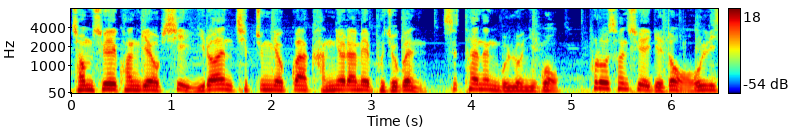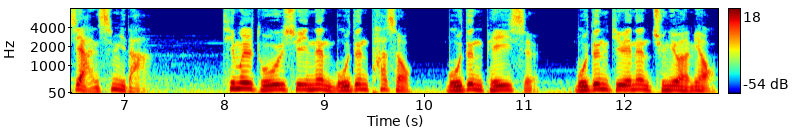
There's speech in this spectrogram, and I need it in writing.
점수에 관계없이 이러한 집중력과 강렬함의 부족은 스타는 물론이고 프로 선수에게도 어울리지 않습니다. 팀을 도울 수 있는 모든 타석, 모든 베이스, 모든 기회는 중요하며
